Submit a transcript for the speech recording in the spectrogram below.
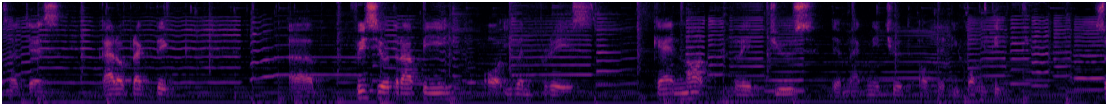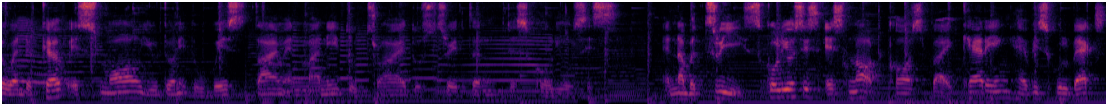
such as chiropractic, uh, physiotherapy or even brace cannot reduce the magnitude of the deformity. So when the curve is small, you don't need to waste time and money to try to straighten the scoliosis. And number three, scoliosis is not caused by carrying heavy school bags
